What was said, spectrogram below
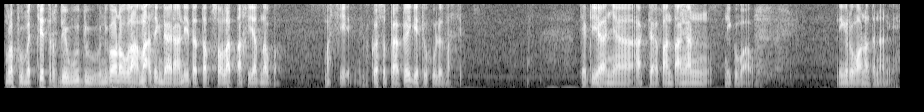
mlebu masjid terus dia. Ini kalau ulama sing darani tetap sholat tahiyat nopo masjid. Gue sebabnya gitu kulit masjid. Jadi hanya ada pantangan niku wow. Niki rungokno tenan nggih.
